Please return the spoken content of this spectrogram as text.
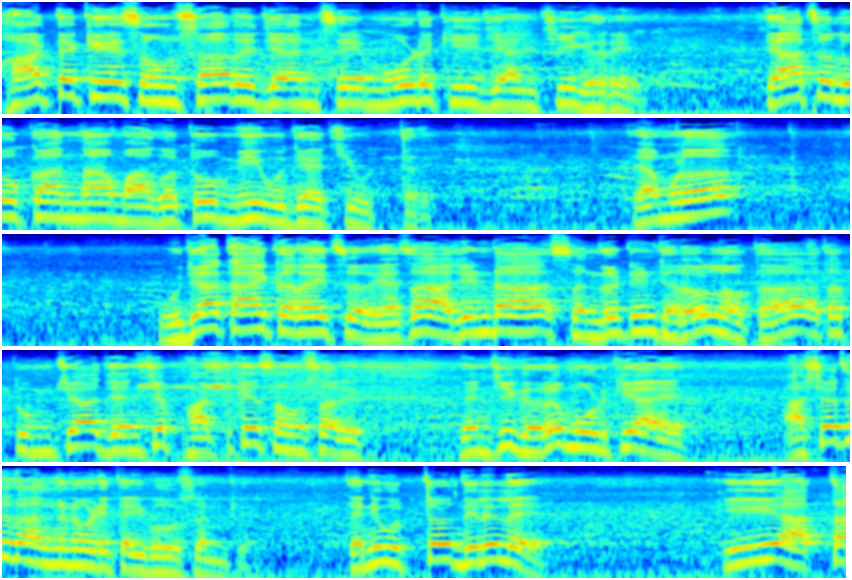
फाटके संसार ज्यांचे मोडकी ज्यांची घरे त्याच लोकांना मागतो मी उद्याची उत्तरे. त्यामुळं उद्या काय करायचं याचा अजेंडा संघटनेने ठरवला नव्हता. आता तुमच्या ज्यांचे फाटके संसार आहेत ज्यांची घरं मोडकी आहेत अशाच आहेत अंगणवाडी ताई बहुसंख्य. त्यांनी उत्तर दिलेलं आहे की आता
